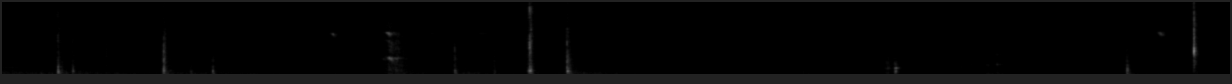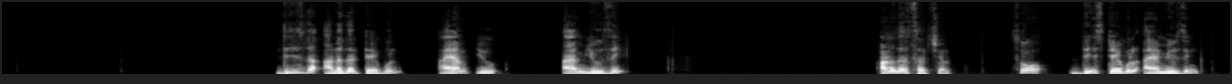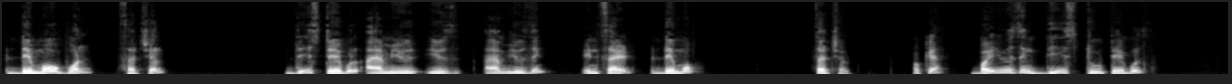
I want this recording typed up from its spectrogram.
this is the another table I am you I am using another search help. So this table I am using demo one search help. This table I am use I am using inside demo search help. Okay. By using these two tables,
